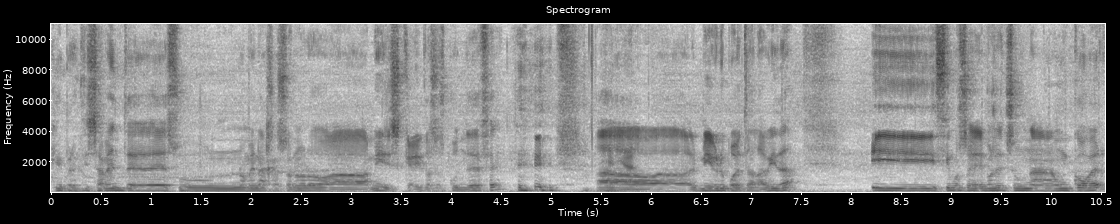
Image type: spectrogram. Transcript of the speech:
que precisamente es un homenaje sonoro a mis queridos Skundf, a, mi grupo de toda la vida. Y hicimos, hemos hecho un cover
